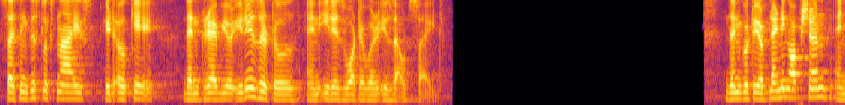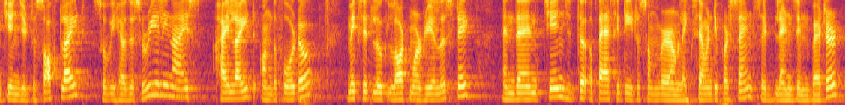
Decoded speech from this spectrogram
So I think this looks nice hit ok then grab your eraser tool and erase whatever is outside. Then go to your blending option and change it to soft light. So we have this really nice highlight on the photo makes it look a lot more realistic and then change the opacity to somewhere around like 70% so it blends in better.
